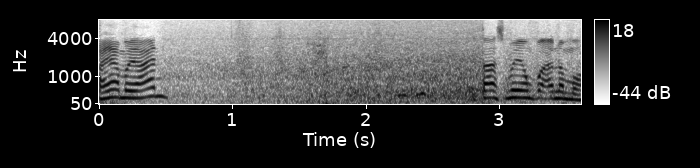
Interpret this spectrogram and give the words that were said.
Kaya mo yan? Itaas mo yung paano mo.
